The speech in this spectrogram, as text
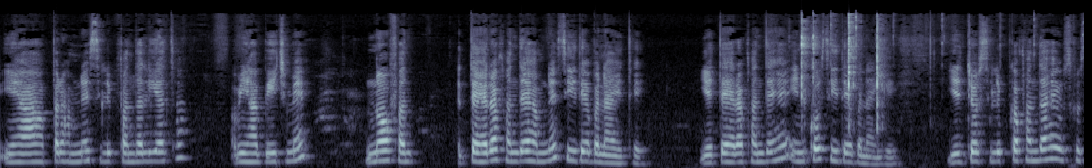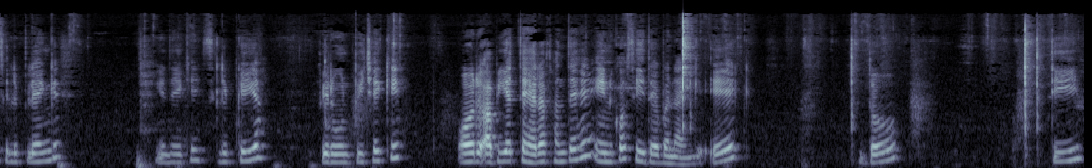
यहाँ पर हमने स्लिप फंदा लिया था। अब यहाँ बीच में नौ फंद तेरह फंदे हमने सीधे बनाए थे। ये तेरह फंदे हैं, इनको सीधे बनाएँगे। ये जो स्लिप का फंदा है, उसको स्लिप लेंगे। ये देखिए, स्लिप किया, फिर ऊन पीछे की, और अब ये तेरह फंदे हैं, इनको सीधे बनाएँगे। एक, दो, तीन,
